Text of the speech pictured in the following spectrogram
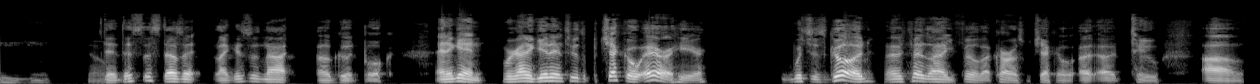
Mhm. No. This this doesn't like this is not a good book. And again, we're gonna get into the Pacheco era here, which is good. It depends on how you feel about Carlos Pacheco, uh, uh, too. Um,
